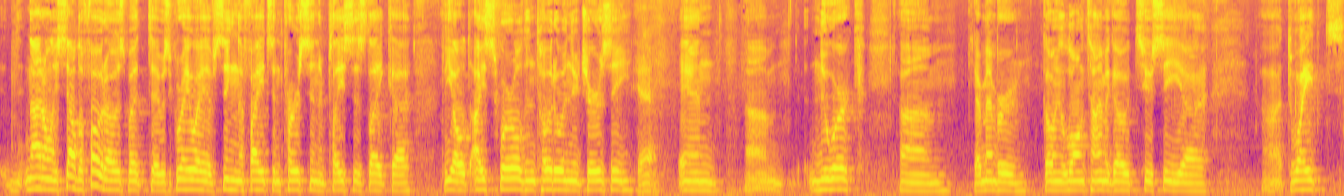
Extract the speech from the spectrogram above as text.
not only sell the photos, but it was a great way of seeing the fights in person in places like uh, the old Ice World in Totowa, New Jersey, Yeah. and um, Newark. Um, I remember going a long time ago to see uh, uh, Dwight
